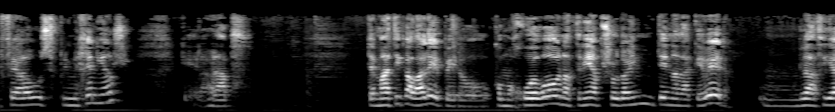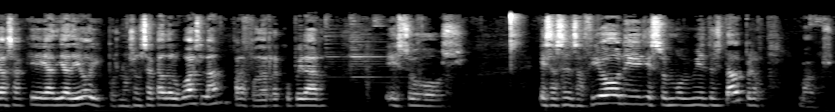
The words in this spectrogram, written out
Fallouts primigenios, que la verdad, temática vale, pero como juego no tenía absolutamente nada que ver gracias a que a día de hoy pues nos han sacado el Wasland para poder recuperar esos esas sensaciones y esos movimientos y tal, pero vamos,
